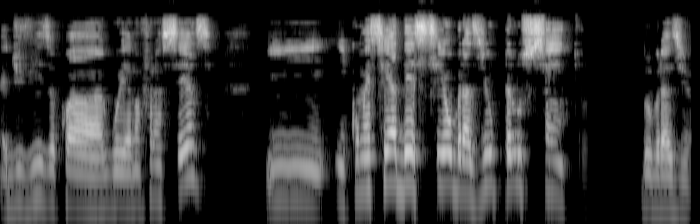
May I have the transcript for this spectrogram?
é, divisa com a Guiana Francesa, e, e comecei a descer o Brasil pelo centro do Brasil,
